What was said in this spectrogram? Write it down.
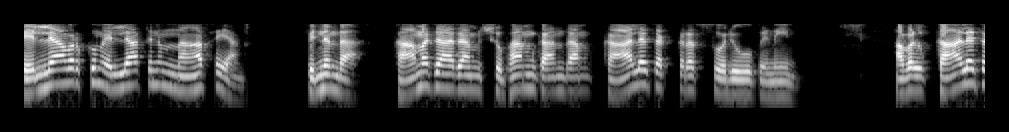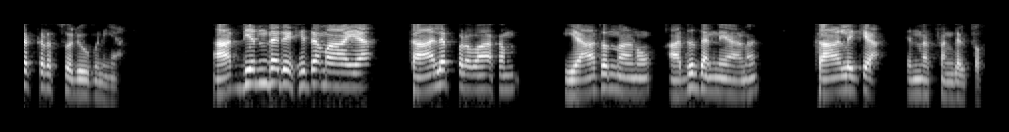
എല്ലാവർക്കും എല്ലാത്തിനും നാഥയാണ്. പിന്നെന്താ? കാമചാരാം ശുഭാം കാന്താം കാലചക്രസ്വരൂപിണിയും അവൾ കാലചക്ര സ്വരൂപിണിയാണ് ആദ്യന്തരഹിതമായ കാലപ്രവാഹം യാതൊന്നാണോ? അത് തന്നെയാണ് കാളിക എന്ന സങ്കല്പം.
